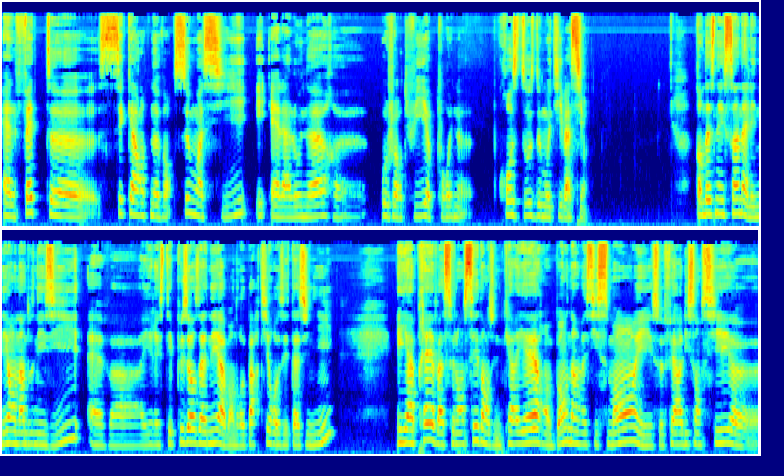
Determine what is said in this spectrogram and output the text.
Elle fête euh, ses 49 ans ce mois-ci et elle a l'honneur aujourd'hui pour une grosse dose de motivation. Candace Nelson, elle est née en Indonésie. Elle va y rester plusieurs années avant de repartir aux États-Unis. Et après, elle va se lancer dans une carrière en banque d'investissement et se faire licencier. Euh,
